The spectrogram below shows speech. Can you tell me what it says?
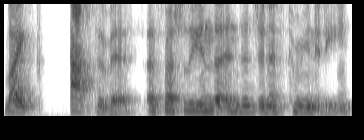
like activist, especially in the indigenous community.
